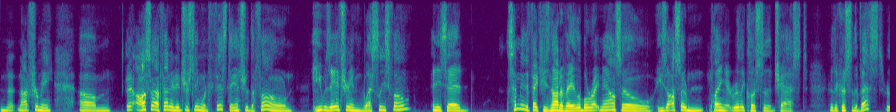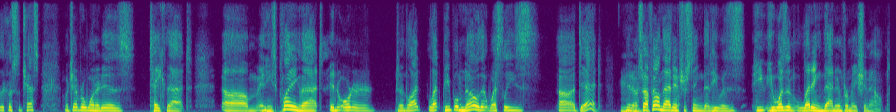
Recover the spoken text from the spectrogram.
n- not for me. Um, also, I found it interesting when Fisk answered the phone, he was answering Wesley's phone, and he said something to the effect he's not available right now. So he's also playing it really close to the chest, really close to the vest, really close to the chest, whichever one it is. Take that, um, and he's playing that in order to let let people know that Wesley's uh, dead. Mm-hmm. You know, mm-hmm. so I found that interesting that he was he he wasn't letting that information out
